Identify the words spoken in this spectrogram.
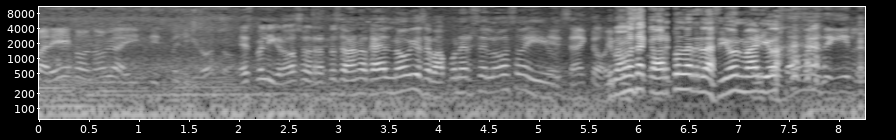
pareja o novio ahí sí es peligroso. Es peligroso, al rato se va a enojar el novio, se va a poner celoso y, Exacto. y vamos a acabar con la relación, Mario. Vamos a seguirle.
